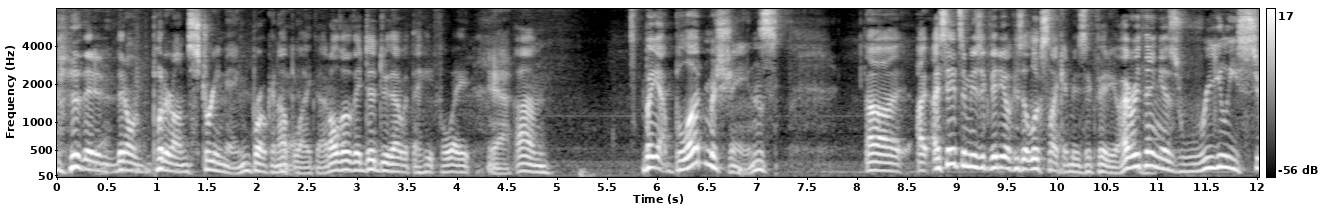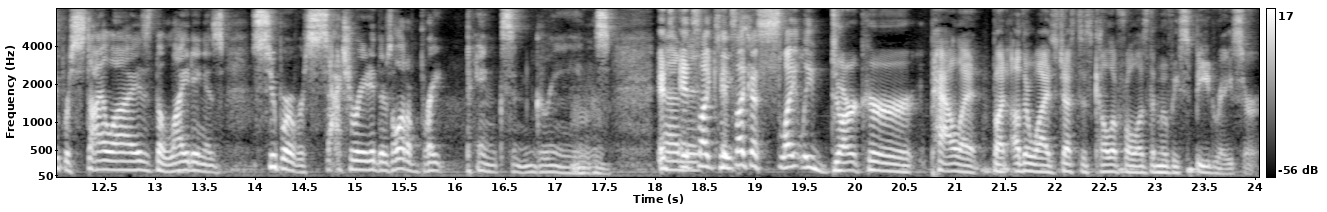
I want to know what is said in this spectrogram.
they didn't. They don't put it on streaming, broken up like that. Although they did do that with the Hateful Eight. Yeah. Um, but yeah, Blood Machines. Uh, I, I say it's a music video because it looks like a music video. Everything is really super stylized. The lighting is super oversaturated. There's a lot of bright pinks and greens. It's And it's it like takes- it's like a slightly darker palette, but otherwise just as colorful as the movie Speed Racer.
